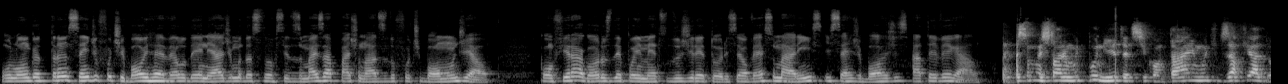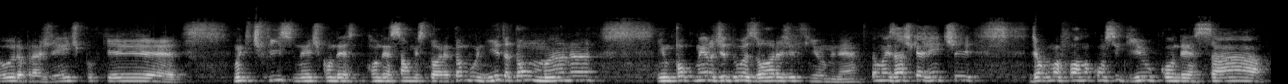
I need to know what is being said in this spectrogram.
o longa transcende o futebol e revela o DNA de uma das torcidas mais apaixonadas do futebol mundial. Confira agora os depoimentos dos diretores Silvestre Marins e Sérgio Borges à TV Galo. Essa é uma história muito bonita de se contar e muito desafiadora para a gente, porque é muito difícil né, de condensar uma história tão bonita, tão humana, em um pouco menos de duas horas de filme. Né? Então, mas acho que a gente, de alguma forma, conseguiu condensar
